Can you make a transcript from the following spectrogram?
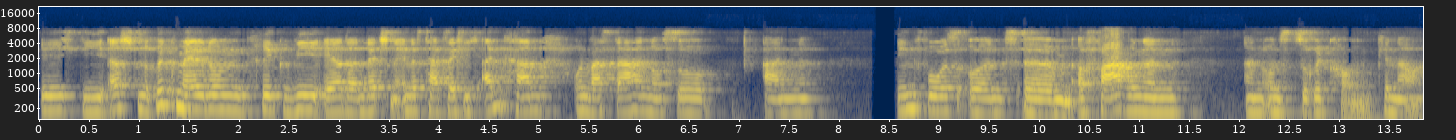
ich die ersten Rückmeldungen kriege, wie er dann letzten Endes tatsächlich ankam und was da noch so an Infos und ähm, Erfahrungen an uns zurückkommen. Genau.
